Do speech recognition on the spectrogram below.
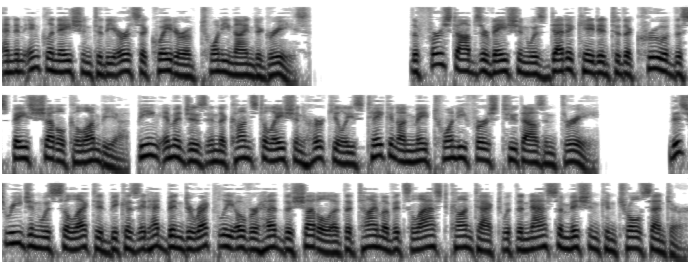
and an inclination to the Earth's equator of 29 degrees. The first observation was dedicated to the crew of the Space Shuttle Columbia, being images in the constellation Hercules taken on May 21, 2003. This region was selected because it had been directly overhead the shuttle at the time of its last contact with the NASA Mission Control Center.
